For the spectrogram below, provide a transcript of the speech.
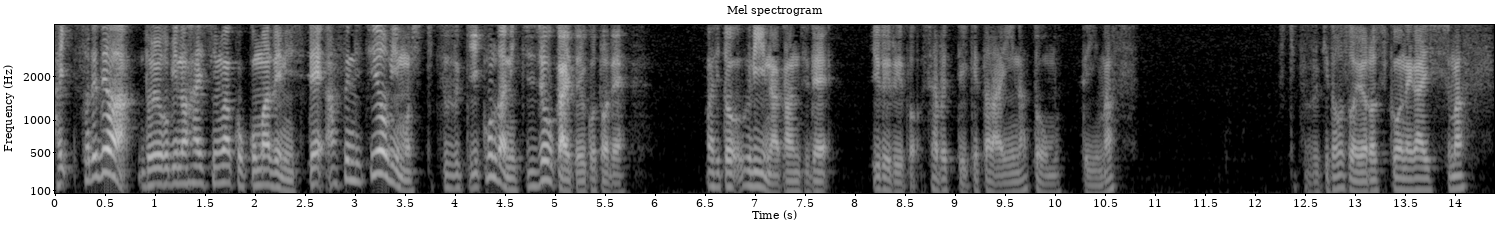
はい。それでは土曜日の配信はここまでにして、明日日曜日も引き続き、今度は日常会ということで、割とフリーな感じで、ゆるゆると喋っていけたらいいなと思っています。引き続きどうぞよろしくお願いします。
